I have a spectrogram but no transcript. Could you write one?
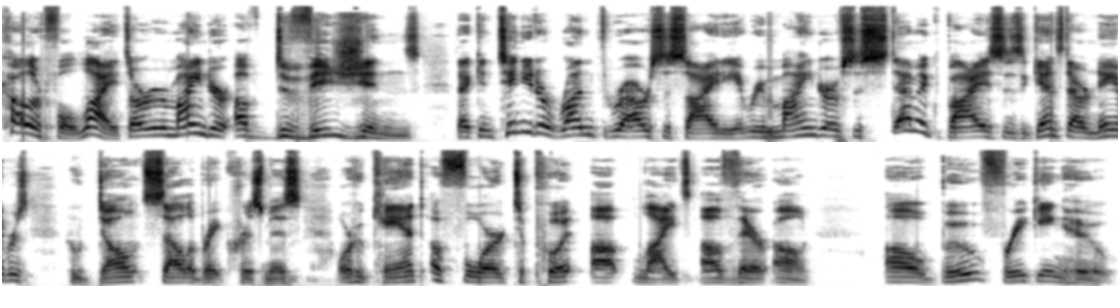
colorful lights are a reminder of divisions that continue to run through our society, a reminder of systemic biases against our neighbors who don't celebrate Christmas or who can't afford to put up lights of their own. Oh, boo freaking who.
